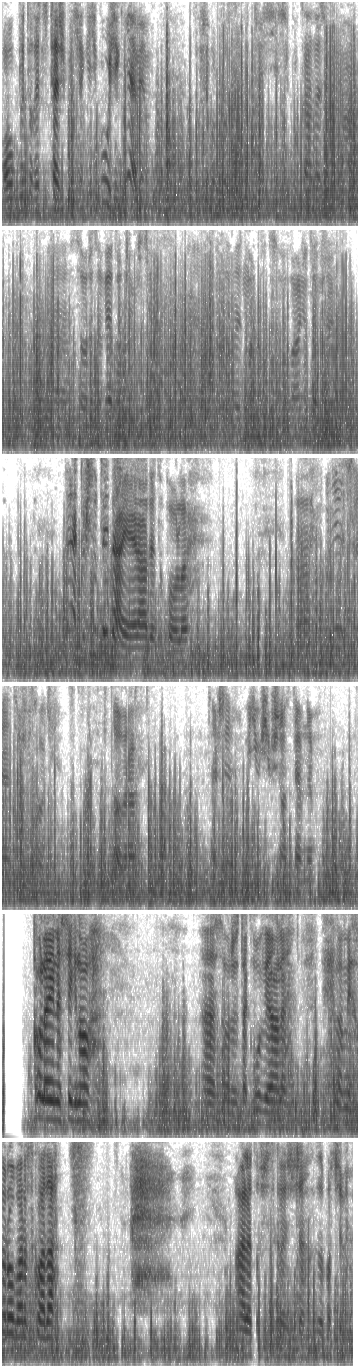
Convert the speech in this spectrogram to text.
Mógłby to też- być jakiś guzik, nie wiem. Muszę po prostu wyczyścić, pokazać wam na, e, sorry za wiatr oczywiście, e, pokazać na podsumowaniu, także no jakoś tutaj daje radę to pole. E, no nie jest źle, coś wychodzi. Dobra, także widzimy się przy następnym. Kolejny sygnał. E, sorry, że tak mówię, ale chyba mnie choroba rozkłada. Ale to wszystko jeszcze zobaczymy.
